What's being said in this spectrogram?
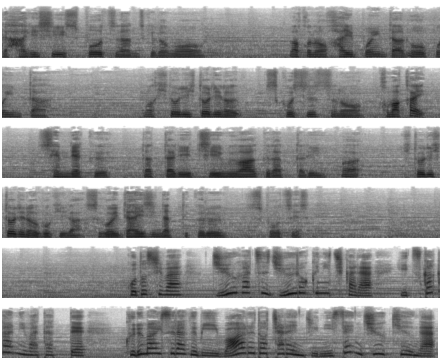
で激しいスポーツなんですけども、まあ、このハイポインターローポインター、まあ、一人一人の少しずつの細かい戦略だったりチームワークだったり、まあ、一人一人の動きがすごい大事になってくるスポーツですね。今年は10月16日から5日間にわたって車椅子ラグビーワールドチャレンジ2019が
